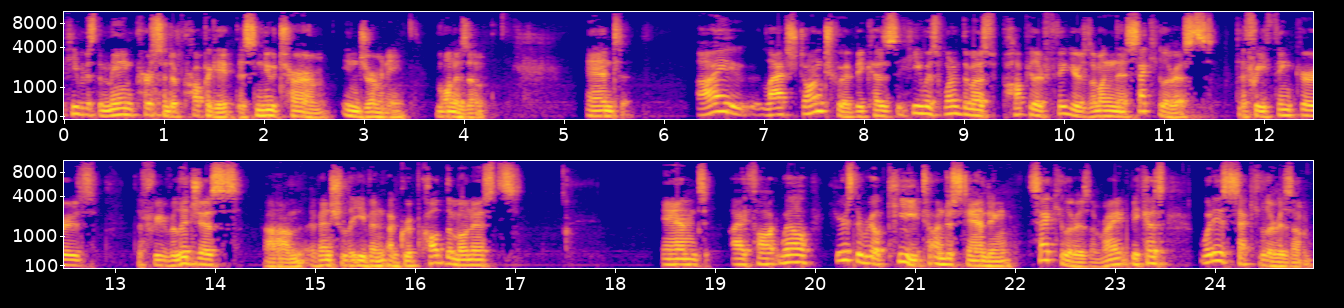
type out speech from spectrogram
he was the main person to propagate this new term in Germany, monism. And I latched onto it because he was one of the most popular figures among the secularists, the free thinkers, the free religious, um, eventually even a group called the monists. And I thought, well, here's the real key to understanding secularism, right? Because what is secularism?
